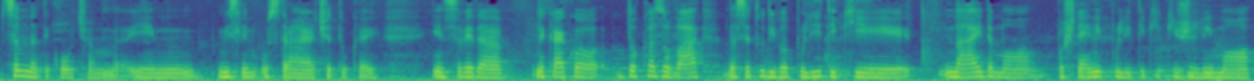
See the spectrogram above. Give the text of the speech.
sem na tekočem in mislim ustrajati tukaj in seveda nekako dokazovati, da se tudi v politiki najdemo pošteni politiki, ki želimo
